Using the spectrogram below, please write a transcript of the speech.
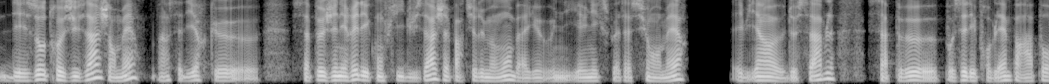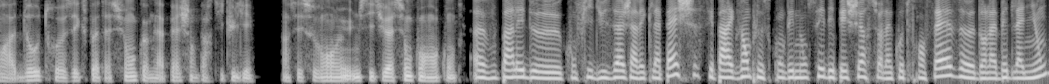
des autres usages en mer, hein, c'est-à-dire que ça peut générer des conflits d'usage à partir du moment où bah, il y a une exploitation en mer eh bien, de sable, ça peut poser des problèmes par rapport à d'autres exploitations comme la pêche en particulier. Hein, c'est souvent une situation qu'on rencontre. vous parlez de conflits d'usage avec la pêche. C'est par exemple ce qu'ont dénoncé des pêcheurs sur la côte française, dans la baie de Lannion,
